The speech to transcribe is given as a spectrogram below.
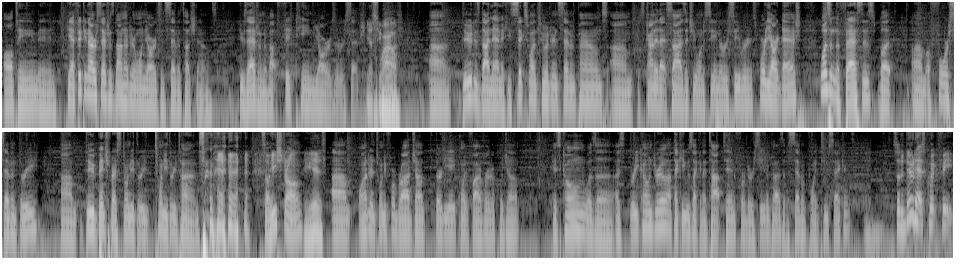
All Team, and he had 59 receptions, 901 yards, and seven touchdowns. He was averaging about 15 yards a reception. Yes, he Wow. was. Uh, dude is dynamic. He's 6'1", 207 pounds. Um, it's kind of that size that you want to see in a receiver. His 40 yard dash wasn't the fastest, but um, a 4.73. Um, dude bench pressed 23, 23 times. so he's strong. he is. Um, 124 broad jump, 38.5 vertical jump. His cone was a, a three cone drill. I think he was like in the top 10 for the receiving class at a 7.2 seconds. So the dude has quick feet.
